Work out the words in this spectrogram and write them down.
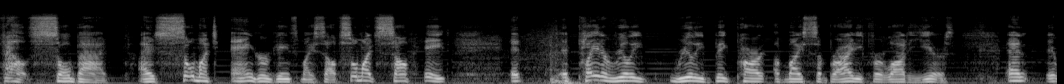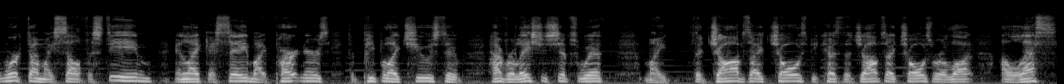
felt so bad. I had so much anger against myself, so much self-hate. It, it played a really really big part of my sobriety for a lot of years. And it worked on my self-esteem. And like I say, my partners, the people I choose to have relationships with, my the jobs I chose, because the jobs I chose were a lot a less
